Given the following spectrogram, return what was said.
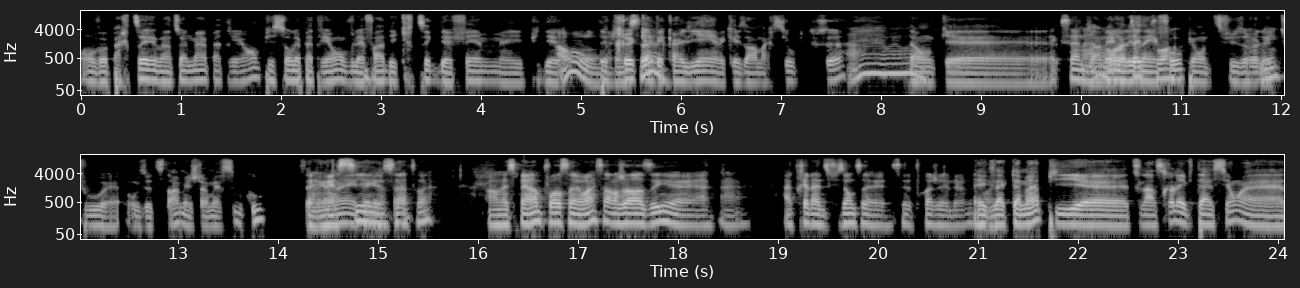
on va partir éventuellement à Patreon. Puis sur le Patreon, on voulait faire des critiques de films et puis de, Oh, de trucs ça. avec un lien avec les arts martiaux puis tout ça. Ah, ouais, ouais. Donc, euh, Excellent. enverra les infos puis on diffusera Oui. le tout euh, aux auditeurs. Mais je te remercie beaucoup. Ben, merci, merci intéressant. à toi. En espérant pouvoir s'en ouais, jaser euh, à- à- après la diffusion de ce, ce projet-là. Ouais. Exactement. Puis euh, tu lanceras l'invitation à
